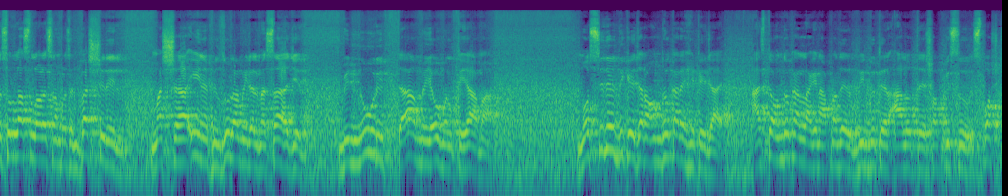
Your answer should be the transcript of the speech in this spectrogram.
রসুল্লাহ সাল্লাহ আলাইসলাম বলেছেন বাশিরিল মাশাইন ফি যুলামিল মাসাজিদ বিন নূরি তাম ইয়াউমাল কিয়ামা মসজিদের দিকে যারা অন্ধকারে হেঁটে যায়, আজ তো অন্ধকার লাগে না, আপনাদের বিদ্যুতের আলোতে সব কিছু স্পষ্ট,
